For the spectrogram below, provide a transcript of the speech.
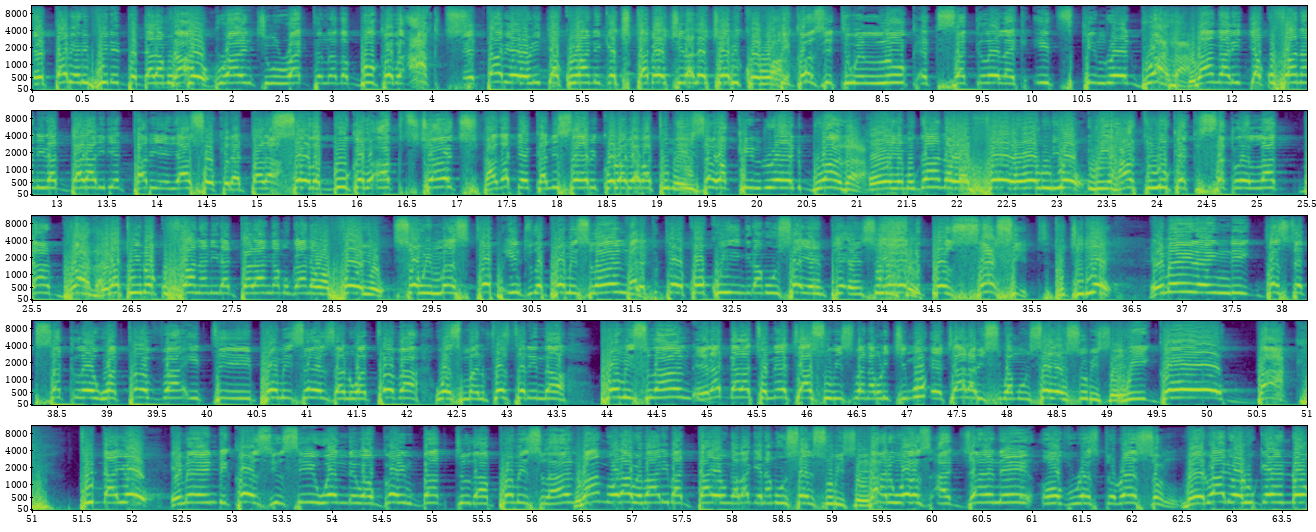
Ettabi erifiiridde eddala mu That branch will write another book of Acts. Ettabi eryo lijja kuwandiika ekitabo ekirala eky'ebikolwa. Because it will look exactly like its kindred brother. kubanga lijja kufaananira ddala liri ettabi eryasookera ddala. So the book of Acts church kagadde ekkanisa y'ebikolwa by'abatume. is our kindred brother. oyo muganda waffe ow'olulyo. We have to look exactly like that brother. era tulina okufaananira ddala nga muganda waffe oyo. So we must step into the promised land kale tuteekwa okuyingira mu nsi eyo empya and possess it. tugirye Amen. And just exactly whatever it promises and whatever was manifested in the promised land, era ddala kyonna ekyasuubisibwa na buli kimu ekyalabisibwa mu nsi eyo ensuubize we go back. Tuddayo Amen. Because you see, when they were going back to the promised land, kubanga olaba bwe baali baddayo nga bagenda mu nsi ensuubize that was a journey of restoration. lwe lwali olugendo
